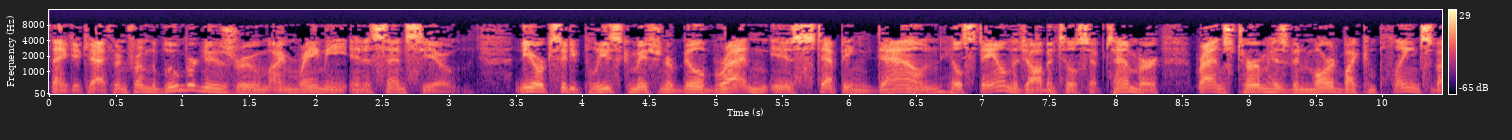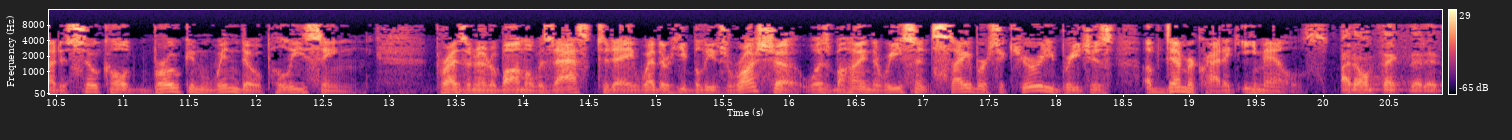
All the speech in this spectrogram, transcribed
Thank you, Catherine. From the Bloomberg Newsroom, I'm Ramy Inocencio. New York City Police Commissioner Bill Bratton is stepping down. He'll stay on the job until September. Bratton's term has been marred by complaints about his so-called broken window policing. President Obama was asked today whether he believes Russia was behind the recent cybersecurity breaches of Democratic emails. I don't think that it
